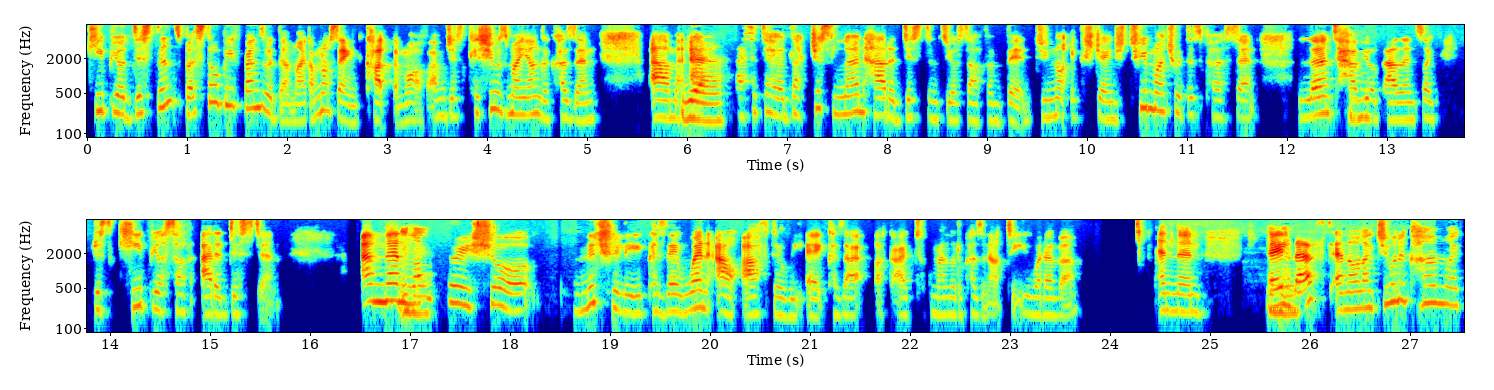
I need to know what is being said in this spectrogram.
keep your distance, but still be friends with them. Like, I'm not saying cut them off. I'm just, because she was my younger cousin. Um, yeah I said to her, like, just learn how to distance yourself a bit. Do not exchange too much with this person. Learn to have Mhm. your balance. Like, just keep yourself at a distance. And then, long Mm-hmm. story short, literally, because they went out after we ate, because I, like, I took my little cousin out to eat, whatever. And then they Mhm. left and they were like, Do you want to come like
